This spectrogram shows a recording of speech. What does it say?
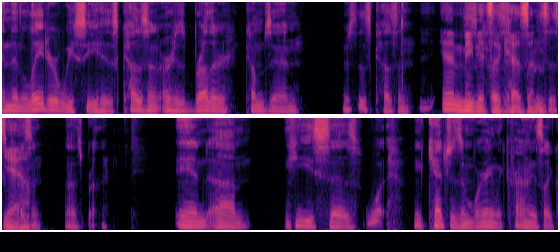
And then later we see his cousin or his brother comes in. Who's his cousin? And maybe His it's a cousin. It's his yeah. cousin, not his brother. And um, he says, "What?" He catches him wearing the crown. He's like,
